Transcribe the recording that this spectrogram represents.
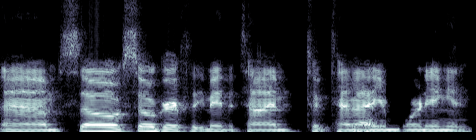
Um, so so grateful that you made the time, took time yeah. out of your morning, and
